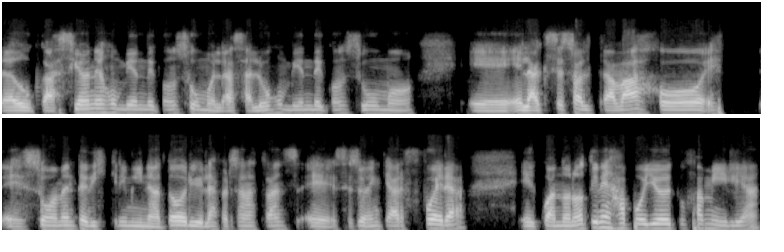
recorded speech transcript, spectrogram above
la educación es un bien de consumo, la salud es un bien de consumo, eh, el acceso al trabajo es, sumamente discriminatorio y las personas trans eh, se suelen quedar fuera, eh, cuando no tienes apoyo de tu familia,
